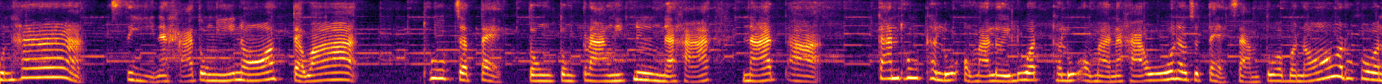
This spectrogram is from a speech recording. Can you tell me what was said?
054 นะคะ ตรงนี้เนาะแต่ว่าทูบจะแตกตรงตรงกลางนิดนึงนะคะนัดอ่าก้านทูบทะลุออกมาเลยลวดทะลุออกมานะคะโอ้เราจะแตก 3 ตัวบนเนาะทุกคน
